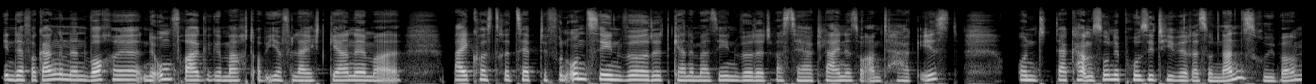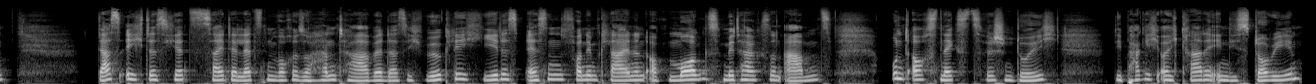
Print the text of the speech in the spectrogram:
in der vergangenen Woche eine Umfrage gemacht, ob ihr vielleicht gerne mal Beikostrezepte von uns sehen würdet, gerne mal sehen würdet, was der Kleine so am Tag isst. Und da kam so eine positive Resonanz rüber, dass ich das jetzt seit der letzten Woche so handhabe, dass ich wirklich jedes Essen von dem Kleinen, ob morgens, mittags und abends und auch Snacks zwischendurch, die packe ich euch gerade in die Story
